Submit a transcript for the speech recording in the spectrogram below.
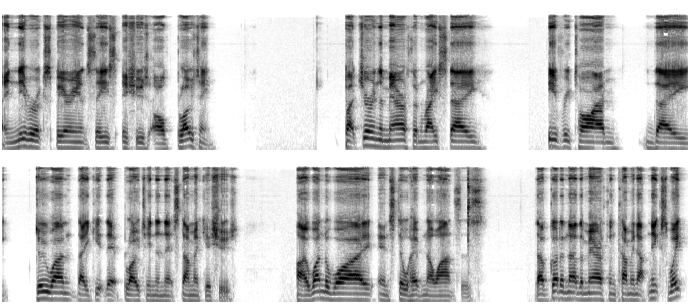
they never experience these issues of bloating. But during the marathon race day, every time they do one, they get that bloating and that stomach issues. I wonder why and still have no answers. They've got another marathon coming up next week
